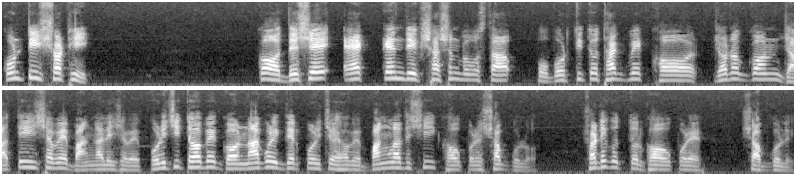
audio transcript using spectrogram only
কোনটি সঠিক? ক, দেশে এক কেন্দ্রিক শাসন ব্যবস্থা প্রবর্তিত থাকবে। খ, জনগণ, জাতি হিসাবে বাঙালি হিসাবে পরিচিত হবে। গ, নাগরিকদের পরিচয় হবে বাংলাদেশি। ঘ উপরের সবগুলো। সঠিক উত্তর ঘ উপরের সবগুলি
